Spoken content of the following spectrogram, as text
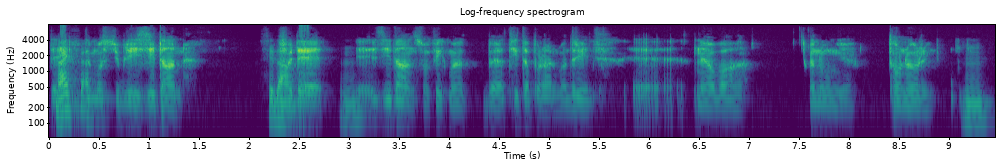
Det, Nej, det måste ju bli Zidane. Zidane. För det är mm. Zidane som fick mig att börja titta på Real Madrid eh, när jag var en ung tonåring. Mm.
